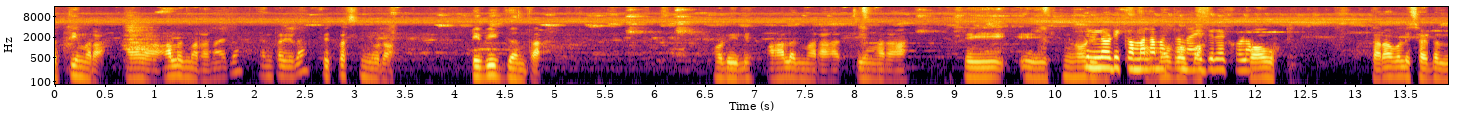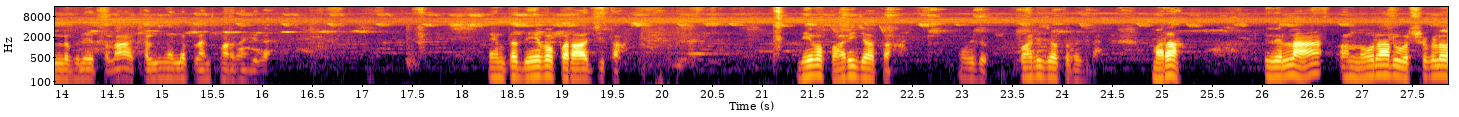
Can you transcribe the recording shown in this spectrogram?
ಹತ್ತಿ ಮರ. ಆಲದ ಮರನ ಇದು? ಎಂತ ಗಿಡ? ಪಿಪಸ್ ನ್ಯೂಡ ಟಿಬಿಗ್ ಅಂತ. ನೋಡಿ ಇಲ್ಲಿ ಆಲದ ಮರ ಹತ್ತಿ ಮರ. ಈ ನೋಡಿ. ಕೊಳ. ಕರಾವಳಿ ಸೈಡಲ್ಲೆಲ್ಲ ಬೆಳೆಯುತ್ತಲ್ಲ ಕಲ್ಲಿನೆಲ್ಲ ಪ್ಲಾಂಟ್ ಮಾಡ್ದಂಗಿದೆ. ಎಂತ ದೇವ ಪರಾಜಿತ. ದೇವ ಪಾರಿಜಾತ. ಇದು ಪಾರಿಜಾತದ ಗಿಡ. ಮರ. ಇವೆಲ್ಲ ನೂರಾರು ವರ್ಷಗಳು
